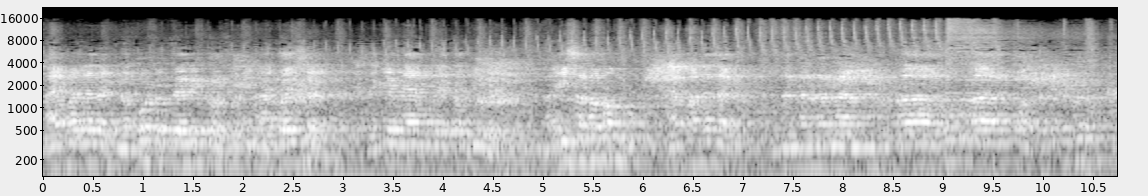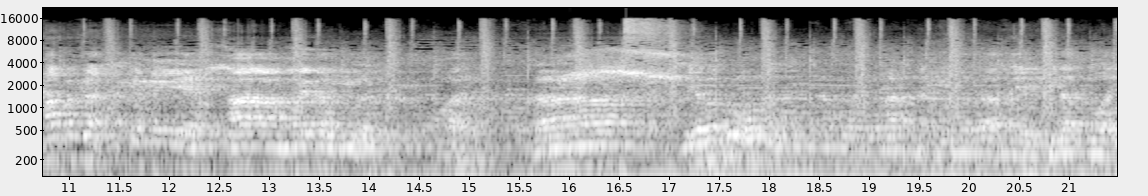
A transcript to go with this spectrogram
ay madalag na board of directors sa iyong advisor sa iyong na yung retao diwa. Uh, isa naman ay na na apagar secretary uh, Moya Kalkiwa. Alright. Uh, bila ba po, natin na yung mga may bilang buhay.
